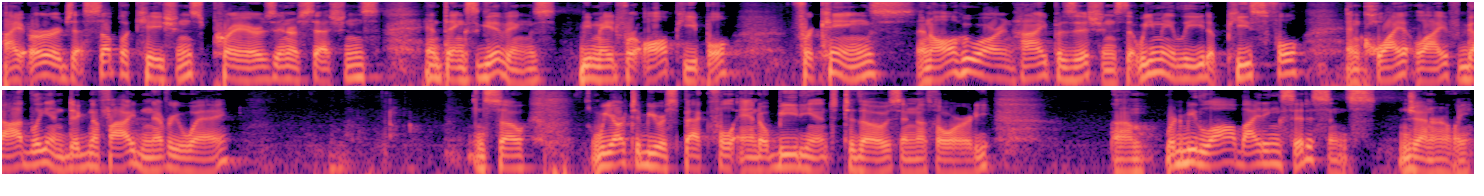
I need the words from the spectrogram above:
I urge that supplications, prayers, intercessions, and thanksgivings be made for all people, for kings, and all who are in high positions, that we may lead a peaceful and quiet life, godly and dignified in every way. And so we are to be respectful and obedient to those in authority. Um, we're to be law abiding citizens, generally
